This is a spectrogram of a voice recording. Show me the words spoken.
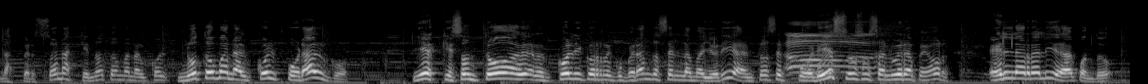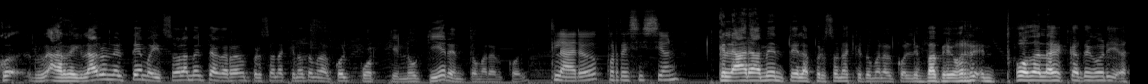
las personas que no toman alcohol no toman alcohol por algo. Y es que son todos alcohólicos recuperándose en la mayoría. Entonces, por eso su salud era peor. En la realidad, cuando arreglaron el tema y solamente agarraron personas que no toman alcohol porque no quieren tomar alcohol, Claro, por decisión. claramente las personas que toman alcohol les va peor en todas las categorías.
